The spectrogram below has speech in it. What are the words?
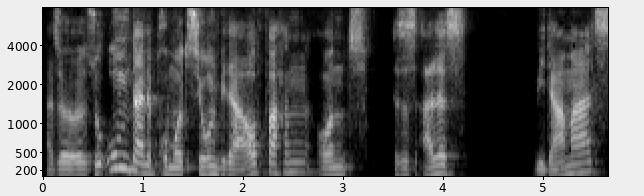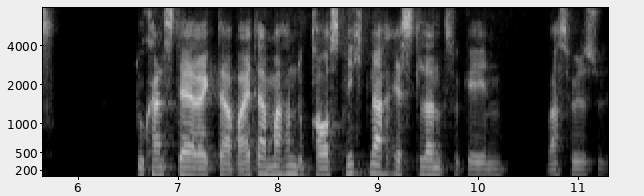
also so um deine Promotion wieder aufwachen und es ist alles wie damals? Du kannst direkt da weitermachen. Du brauchst nicht nach Estland zu gehen. Was würdest du?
